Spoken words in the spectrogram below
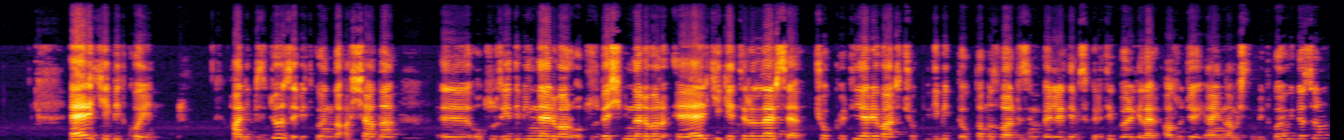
Eğer ki Bitcoin hani biz diyoruz ya Bitcoin'de aşağıda e, 37 binler var, 35 binler var. Eğer ki getirirlerse çok kötü yeri var, çok limit noktamız var. Bizim belirlediğimiz kritik bölgeler. Az önce yayınlamıştım Bitcoin videosunu.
